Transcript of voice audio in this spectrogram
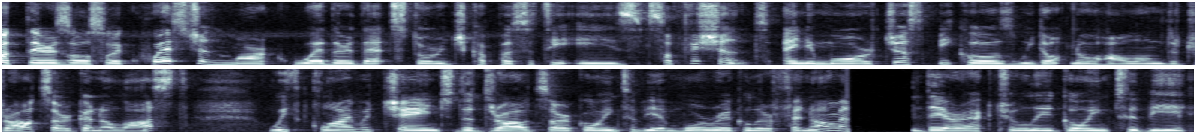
But there's also a question mark whether that storage capacity is sufficient anymore just because we don't know how long the droughts are going to last. With climate change, the droughts are going to be a more regular phenomenon. They are actually going to be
